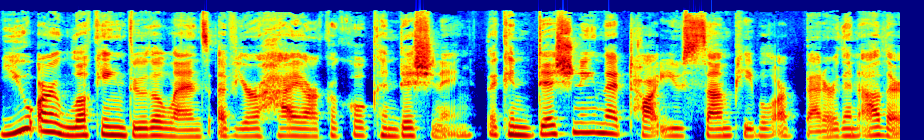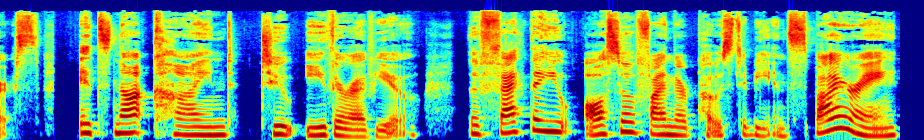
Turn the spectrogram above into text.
you are looking through the lens of your hierarchical conditioning, the conditioning that taught you some people are better than others. It's not kind to either of you. The fact that you also find their post to be inspiring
